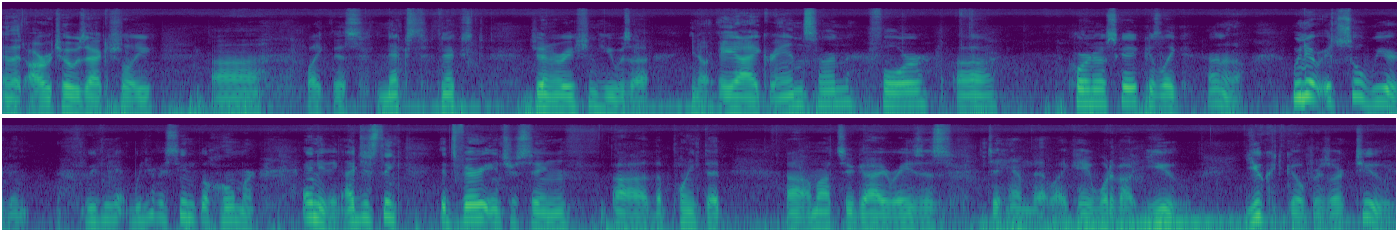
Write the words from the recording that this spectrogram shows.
and that Aruto was actually uh, like this next next generation? He was a you know AI grandson for uh, because like I don't know, we never. It's so weird, and we've ne- we never seen the Homer anything. I just think it's very interesting uh, the point that uh, Amatsu Gai raises to him that like, hey, what about you? You could go berserk too.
